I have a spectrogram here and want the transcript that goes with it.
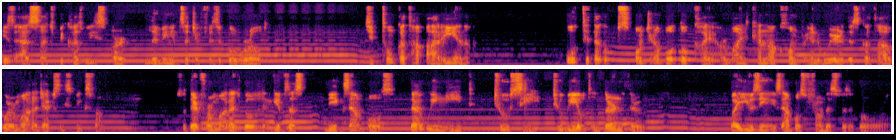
is as such because we are living in such a physical world ਜਿੱਥੋਂ ਕਥਾ ਆ ਰਹੀ ਹੈ ਨਾ ਉੱਥੇ ਤੱਕ ਪਹੁੰਚਣਾ ਬਹੁਤ ਔਖਾ ਹੈ our mind cannot comprehend where this katha where maharaj actually speaks from so therefore maharaj goes and gives us the examples that we need to see to be able to learn through by using examples from this physical world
